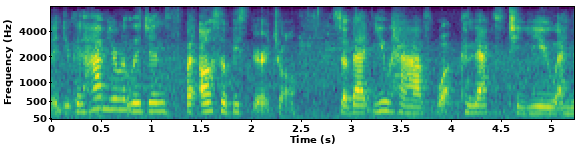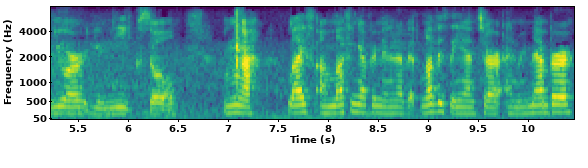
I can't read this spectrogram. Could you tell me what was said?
that you can have your religions, but also be spiritual so that you have what connects to you and your unique soul. Mwah. Life, I'm loving every minute of it. Love is the answer. And remember,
